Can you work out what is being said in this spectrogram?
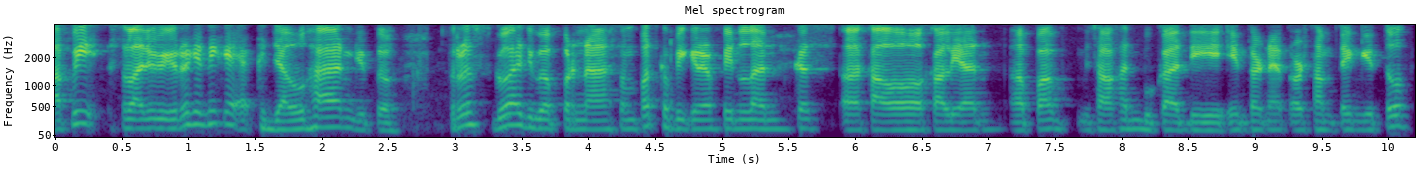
Tapi setelah dipikir ini kayak kejauhan gitu. Terus gue juga pernah sempat kepikiran Finland. Kes uh, kalau kalian apa misalkan buka di internet or something gitu,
